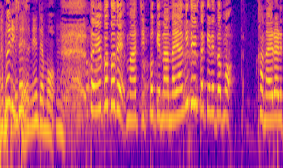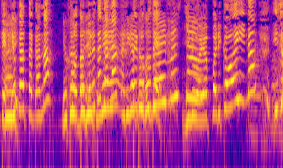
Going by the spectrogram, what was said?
食べてみて。理せずね、でも。うん。ということで、まあ、ちっぽけな悩みでしたけれども、叶えられてよかったかな、よかったですね相談乗れたかな？ありがとうございましたということで犬はやっぱり可愛いな。以上、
